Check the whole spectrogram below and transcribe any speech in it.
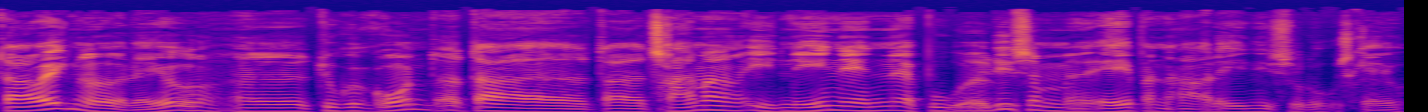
der er jo ikke noget at lave. Øh, du går rundt, og der er, der er træmmer i den ene ende af buret, ligesom øh, æberne har det inde i zoologisk have.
